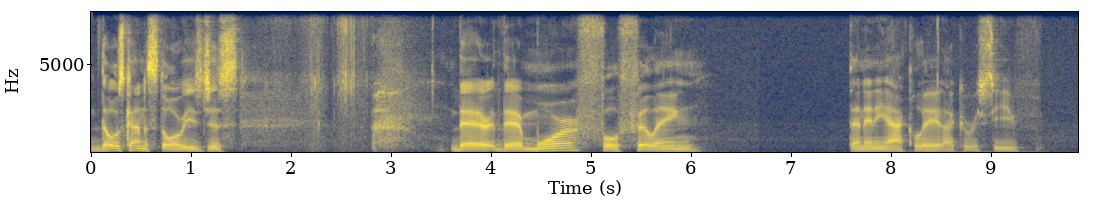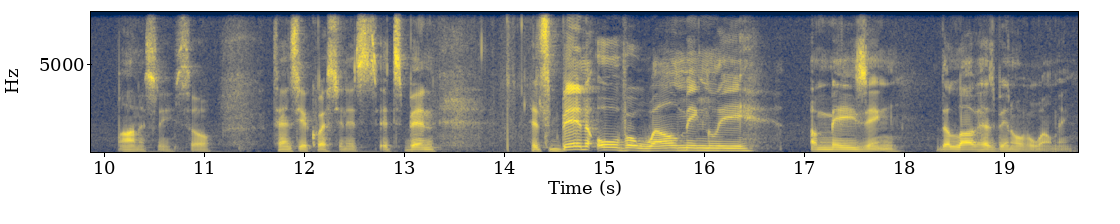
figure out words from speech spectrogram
Those kind of stories just they're they're more fulfilling than any accolade I could receive, honestly. So to answer your question, it's it's been it's been overwhelmingly amazing. The love has been overwhelming.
